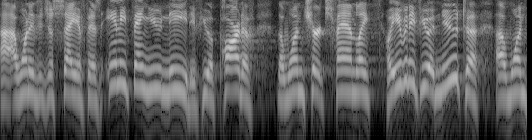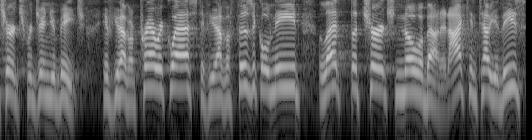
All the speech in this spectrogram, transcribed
uh, I wanted to just say if there's anything you need, if you're part of the One Church family, or even if you are new to uh, One Church Virginia Beach, if you have a prayer request, if you have a physical need, let the church know about it. I can tell you, these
